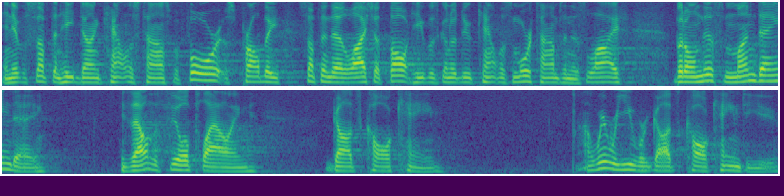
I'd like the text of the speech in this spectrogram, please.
And it was something he'd done countless times before. It was probably something that Elisha thought he was going to do countless more times in his life. But on this mundane day, he's out in the field plowing. God's call came. Where were you where God's call came to you?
